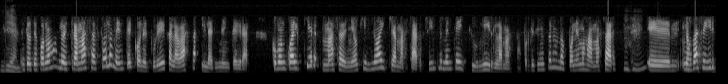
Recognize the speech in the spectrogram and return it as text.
Bien. Entonces formamos nuestra masa solamente con el puré de calabaza y la harina integral. Como en cualquier masa de ñoquis, no hay que amasar, simplemente hay que unir la masa, porque si nosotros nos ponemos a amasar, eh, nos va a seguir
